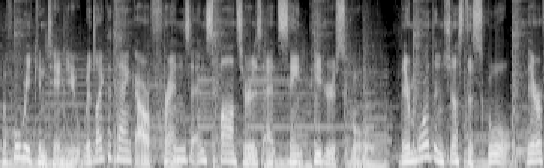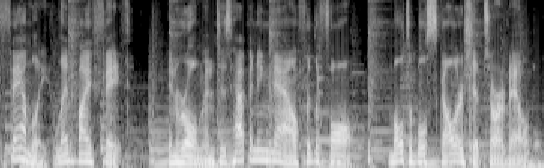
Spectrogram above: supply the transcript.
Before we continue, we'd like to thank our friends and sponsors at St. Peter's School. They're more than just a school, they're a family led by faith. Enrollment is happening now for the fall. Multiple scholarships are available.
